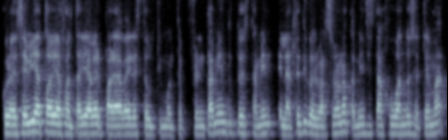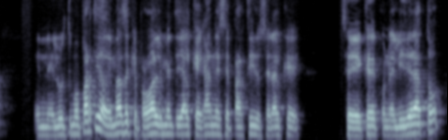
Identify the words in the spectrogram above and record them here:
Con el Sevilla todavía faltaría ver para ver este último enfrentamiento. Entonces también el Atlético y el Barcelona también se están jugando ese tema en el último partido. Además de que probablemente ya el que gane ese partido será el que se quede con el liderato.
